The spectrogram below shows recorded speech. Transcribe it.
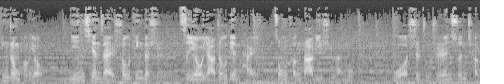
听众朋友，您现在收听的是自由亚洲电台纵横大历史栏目，我是主持人孙成。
